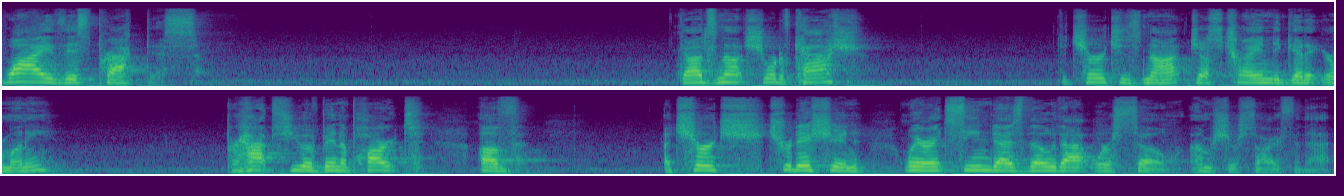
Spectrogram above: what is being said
why this practice. God's not short of cash. The church is not just trying to get at your money. Perhaps you have been a part of a church tradition where it seemed as though that were so. I'm sure sorry for that.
